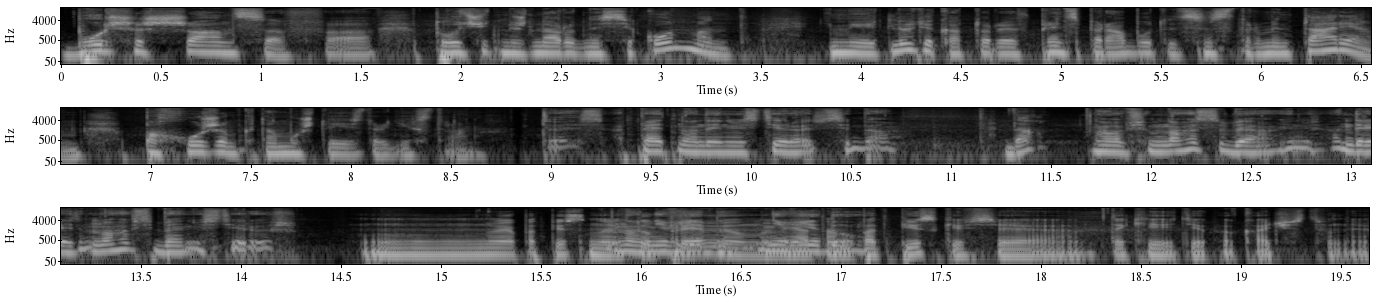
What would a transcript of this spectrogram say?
больше шансов а, получить международный секундмент имеют люди, которые, в принципе, работают с инструментарием, похожим к тому, что есть в других странах. То есть опять надо инвестировать в себя. Да. Ну, в общем, много в себя. Андрей, ты много в себя инвестируешь? Ну, я подписан на YouTube ну, премиум, у меня там подписки все такие, типа, качественные,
